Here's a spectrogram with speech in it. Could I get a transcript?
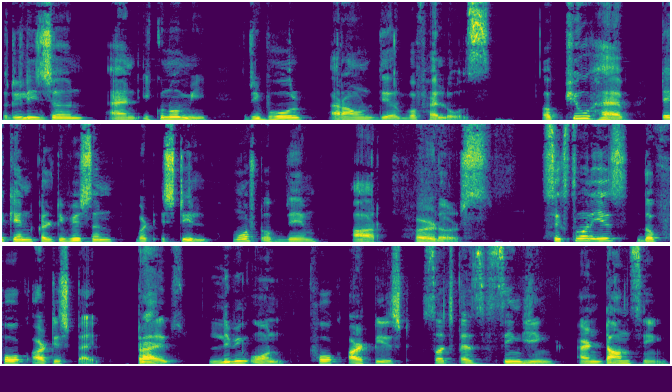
religion, and economy revolve around their buffaloes. A few have taken cultivation, but still most of them are herders. Sixth one is the folk artist type. Tribes living on folk artists such as singing and dancing,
